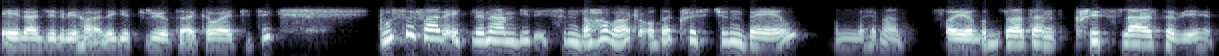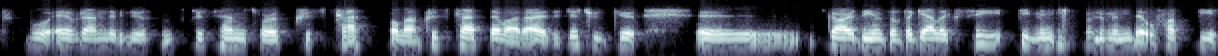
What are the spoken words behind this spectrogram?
eğlenceli bir hale getiriyor Taika Waititi. Bu sefer eklenen bir isim daha var. O da Christian Bale. Onu da hemen sayalım. Zaten Chris'ler tabii hep bu evrende biliyorsunuz. Chris Hemsworth, Chris Pratt falan. Chris Pratt de var ayrıca çünkü e, Guardians of the Galaxy filmin ilk bölümünde ufak bir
